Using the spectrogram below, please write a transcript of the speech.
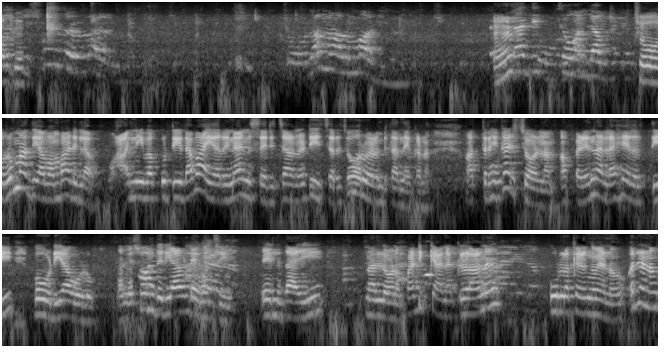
തർക്ക് ചോറ് മതിയാവാൻ പാടില്ല. അനീവക്കുട്ടിയുടെ വയറിനനുസരിച്ചാണ് ടീച്ചർ ചോറ് വിളമ്പി തന്നേക്കണം. അത്രയും കഴിച്ചോളണം. അപ്പോഴേ നല്ല ഹെൽത്തി ബോഡി ആവുള്ളൂ. നല്ല സുന്ദരി ആവണ്ടേ കൊച്ചി? വലുതായി നല്ലോണം പഠിക്കാനൊക്കെയാണ് ഉരുളക്കിഴങ്ങ് വേണോ? ഒരെണ്ണം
